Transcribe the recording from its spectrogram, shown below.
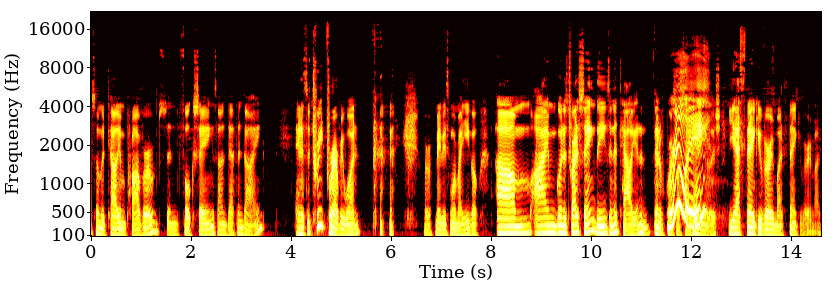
some Italian proverbs and folk sayings on death and dying, and it's a treat for everyone or maybe it's more my ego. Um, I'm going to try to sing these in Italian, and then of course I'll sing in Really? English. Yes, thank you very much. Thank you very much.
